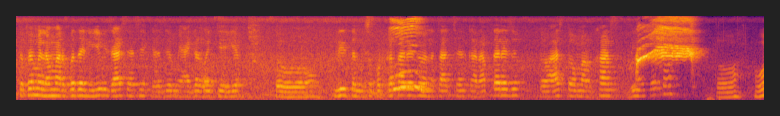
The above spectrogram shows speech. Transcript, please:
તો ફેમિલી અમારા બધાની એવી જ આશા છે કે હજી અમે આગળ વધીએ એમ તો પ્લીઝ તમે સપોર્ટ કરતા રહેજો અને સાથ સહકાર આપતા રહેજો તો આજ તો અમારો ખાસ દિવસ હતો તો હો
